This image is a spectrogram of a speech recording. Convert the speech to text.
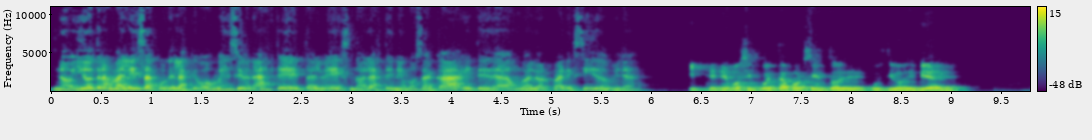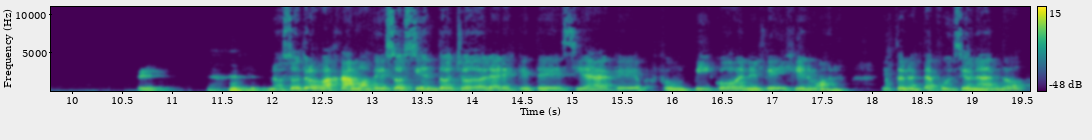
No, y otras malezas, porque las que vos mencionaste tal vez no las tenemos acá y te da un valor parecido, mira. Y tenemos 50% de cultivos de invierno. Nosotros bajamos de esos 108 dólares que te decía que fue un pico en el que dijimos, esto no está funcionando,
